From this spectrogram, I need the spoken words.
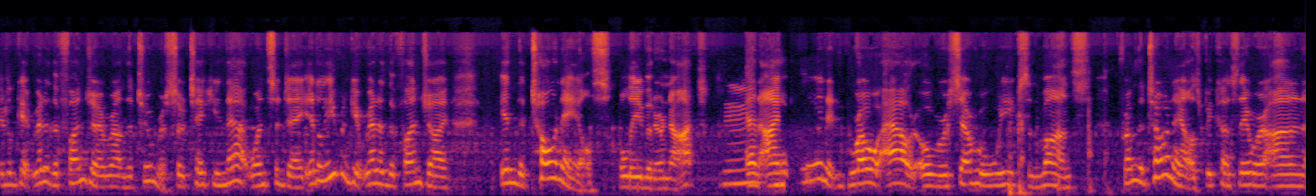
It'll get rid of the fungi around the tumor. So taking that once a day, it'll even get rid of the fungi in the toenails, believe it or not. Mm-hmm. And I've seen it grow out over several weeks and months from the toenails because they were on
